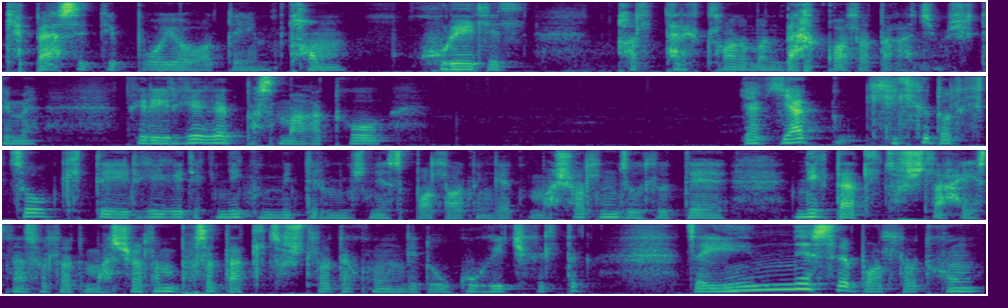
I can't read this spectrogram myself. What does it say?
capacity буюу одоо ийм том хүрээлэл тол тархитлагын маань байхгүй болоод байгаа юм шиг тийм ээ. Тэгэхээр эргээгээд бас магадгүй яг яг хэлэхэд бол хэцүү гэтээ эргээгээд яг нэг мэдрэмжнээс болоод ингээд маш олон зүйлүүдээ нэг дадал зуршлаа хаяснаас болоод маш олон бусад дадал зуршлуудаа хүн ингээд үгүй хийж эхэлдэг. За энээсээ болоод хүн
